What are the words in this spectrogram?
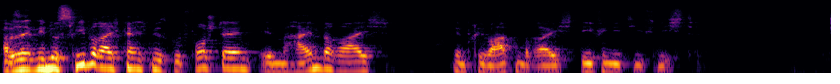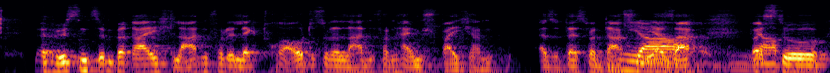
Also im Industriebereich kann ich mir das gut vorstellen. Im Heimbereich im privaten Bereich definitiv nicht. Ja, höchstens im Bereich Laden von Elektroautos oder Laden von Heimspeichern. Also, dass man da schon ja, eher sagt, weißt du,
